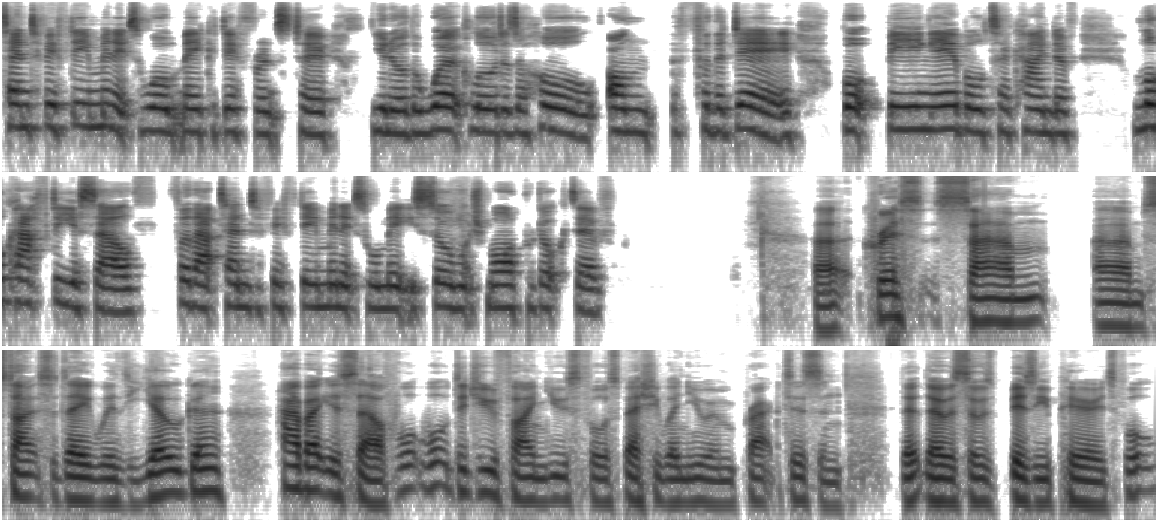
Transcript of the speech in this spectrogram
10 to 15 minutes won't make a difference to you know the workload as a whole on for the day but being able to kind of look after yourself for that 10 to 15 minutes will make you so much more productive uh, Chris, Sam um, starts the day with yoga. How about yourself? What what did you find useful, especially when you were in practice and that there was those busy periods? What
